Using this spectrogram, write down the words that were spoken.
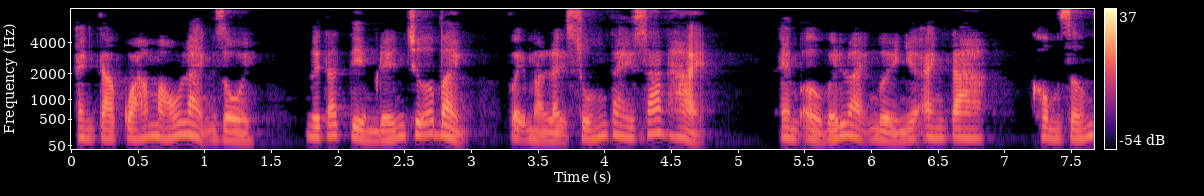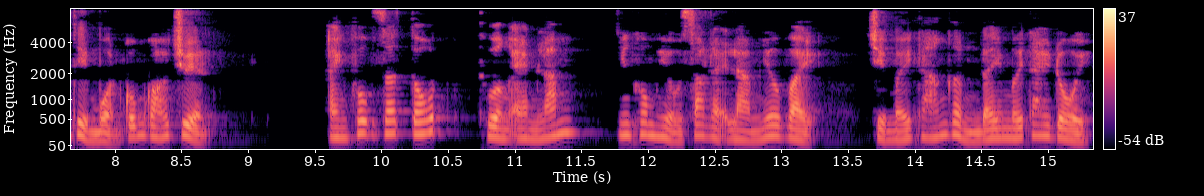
Anh ta quá máu lạnh rồi, Người ta tìm đến chữa bệnh, Vậy mà lại xuống tay sát hại. Em ở với loại người như anh ta, Không sớm thì muộn cũng có chuyện. Anh Phúc rất tốt, Thương em lắm, Nhưng không hiểu sao lại làm như vậy. Chỉ mấy tháng gần đây mới thay đổi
